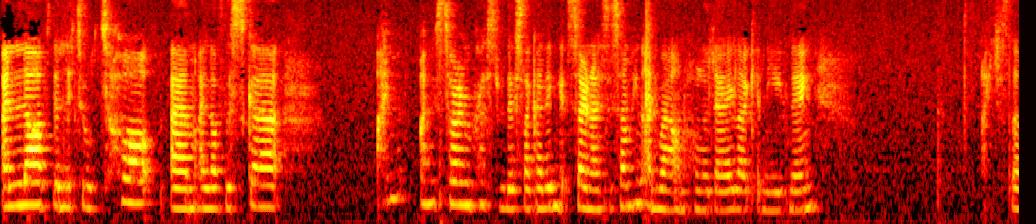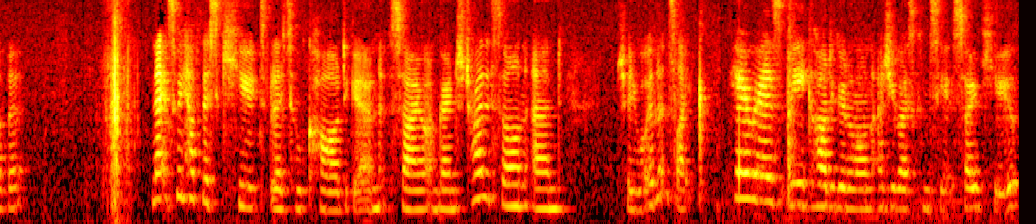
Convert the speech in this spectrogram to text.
I love the little top. Um, I love the skirt. I'm, I'm so impressed with this. Like, I think it's so nice. It's something I'd wear on holiday, like in the evening I just love it. Next we have this cute little cardigan. So I'm going to try this on and show you what it looks like. Here is the cardigan on, as you guys can see, it's so cute.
